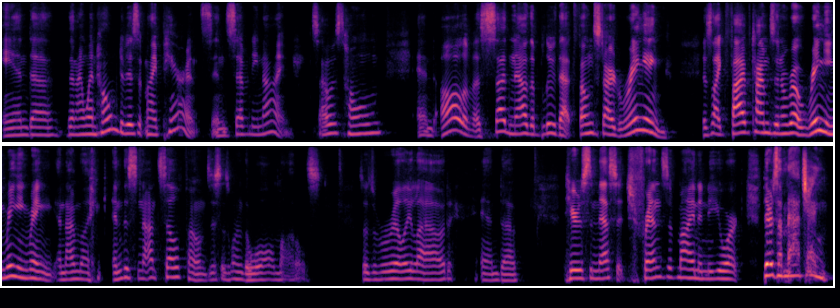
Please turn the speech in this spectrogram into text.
And uh, then I went home to visit my parents in 79. So I was home, and all of a sudden, out of the blue, that phone started ringing. It's like five times in a row, ringing, ringing, ringing. And I'm like, and this is not cell phones, this is one of the wall models. So it's really loud. And uh, here's the message friends of mine in New York, there's a matching.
